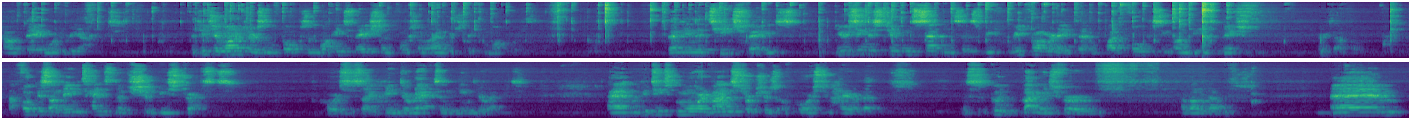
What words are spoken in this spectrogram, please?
how they would react. The teacher monitors and focuses on what intonation and functional language they come up with. Then in the teach phase, using the students' sentences, we reformulate them by focusing on the intonation, for example. I focus on the intent that should be stressed. Of course, it's like being direct and indirect. Uh, we can teach more advanced structures, of course, to higher levels. This is good language for a lot of levels. Um,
